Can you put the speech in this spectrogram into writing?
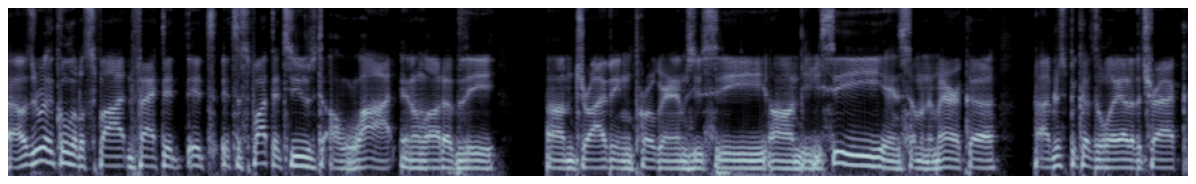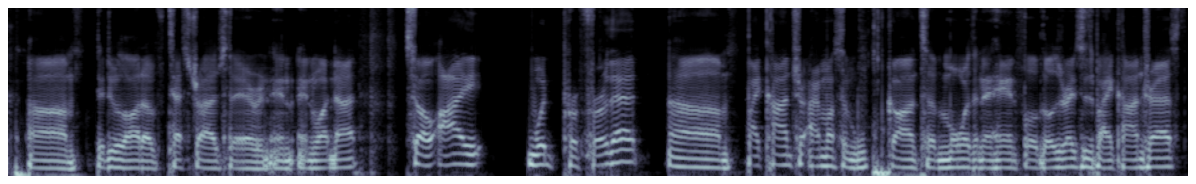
uh, it was a really cool little spot. In fact, it, it's it's a spot that's used a lot in a lot of the um, driving programs you see on BBC and some in America. Uh, just because of the layout of the track, um, they do a lot of test drives there and, and, and whatnot. So I would prefer that. Um, by contrast, I must have gone to more than a handful of those races. By contrast,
